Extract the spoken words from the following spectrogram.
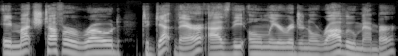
a much tougher road to get there as the only original Ravu member.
